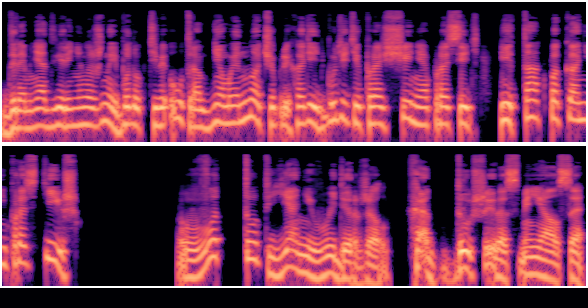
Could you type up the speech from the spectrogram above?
для меня двери не нужны, буду к тебе утром, днем и ночью приходить, будете прощения просить, и так пока не простишь». Вот тут я не выдержал, от души рассмеялся.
